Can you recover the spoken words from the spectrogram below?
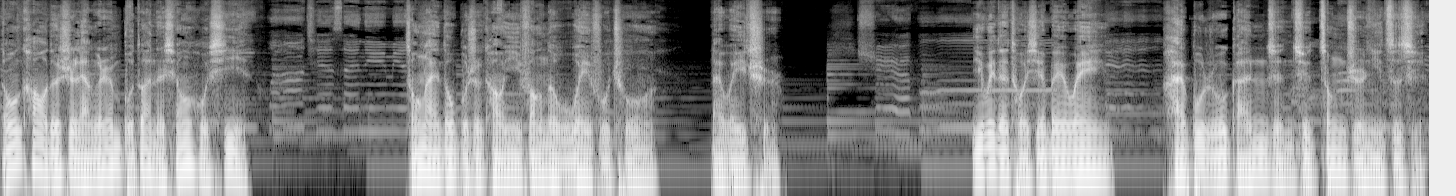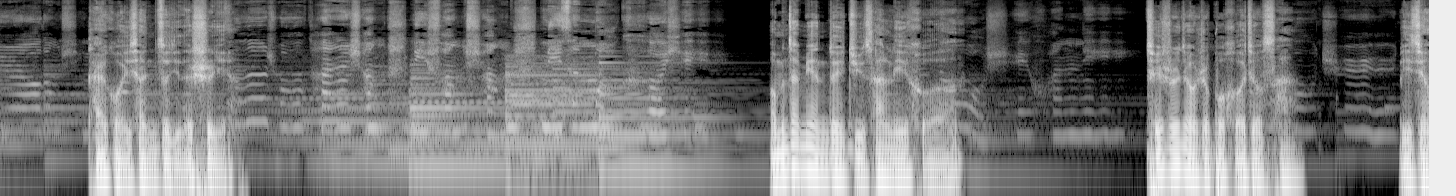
都靠的是两个人不断的相互吸引，从来都不是靠一方的无谓付出来维持。一味的妥协卑微，还不如赶紧去增值你自己，开阔一下你自己的视野。我们在面对聚散离合，其实就是不合就散。毕竟，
